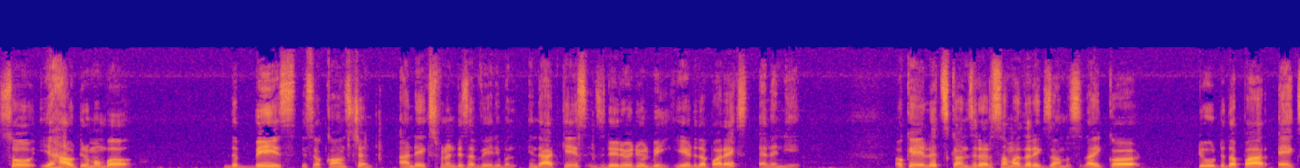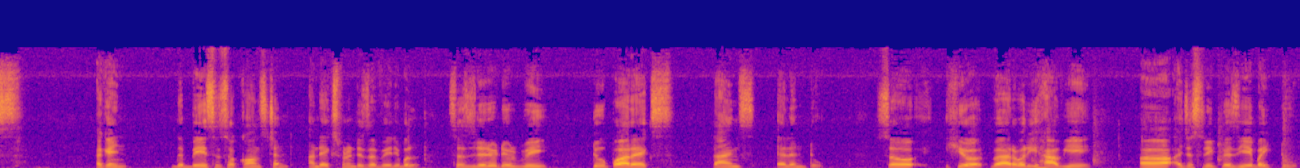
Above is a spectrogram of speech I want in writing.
So you have to remember the base is a constant and the exponent is a variable. In that case, its derivative will be a to the power x ln a. Okay, let's consider some other examples like uh, 2 to the power x. Again, the base is a constant and exponent is a variable. So, its derivative will be 2 power x times ln 2. So, here wherever you have a, uh, I just replace a by 2.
